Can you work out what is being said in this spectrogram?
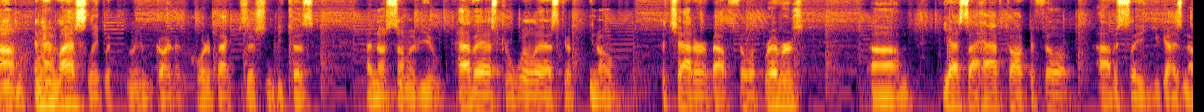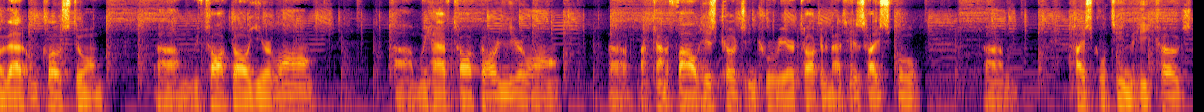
Um, and then lastly, with in regard to the quarterback position, because I know some of you have asked or will ask, you know, the chatter about Philip Rivers. Um, yes, I have talked to Philip. Obviously, you guys know that I'm close to him. Um, we've talked all year long. Um, we have talked all year long. Uh, I kind of followed his coaching career, talking about his high school um, high school team that he coached.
